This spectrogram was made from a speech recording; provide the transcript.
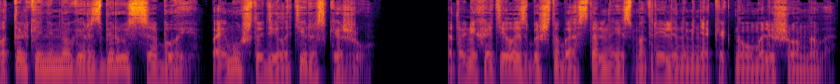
Вот только немного разберусь с собой, пойму, что делать, и расскажу. А то не хотелось бы, чтобы остальные смотрели на меня как на умалишенного.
